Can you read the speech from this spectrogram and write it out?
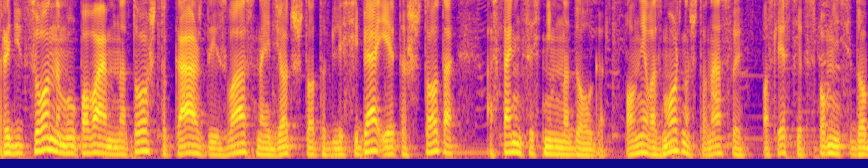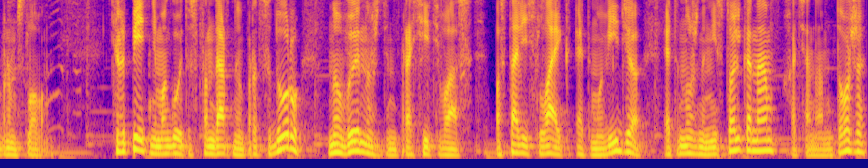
Традиционно мы уповаем на то, что каждый из вас найдет что-то для себя, и это что-то останется с ним надолго. Вполне возможно, что нас вы впоследствии вспомните добрым словом. Терпеть не могу эту стандартную процедуру, но вынужден просить вас поставить лайк этому видео. Это нужно не столько нам, хотя нам тоже,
